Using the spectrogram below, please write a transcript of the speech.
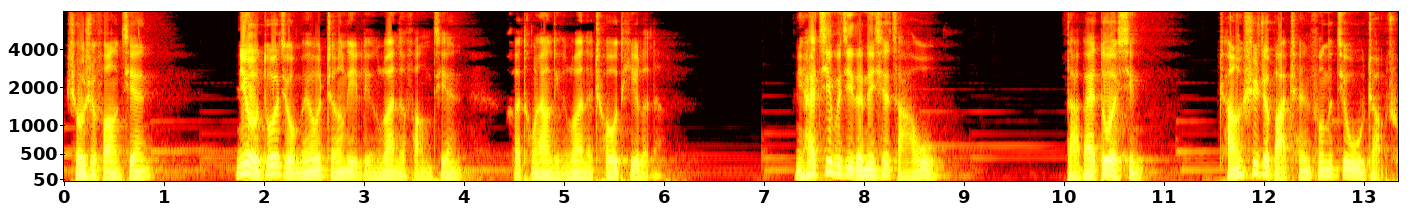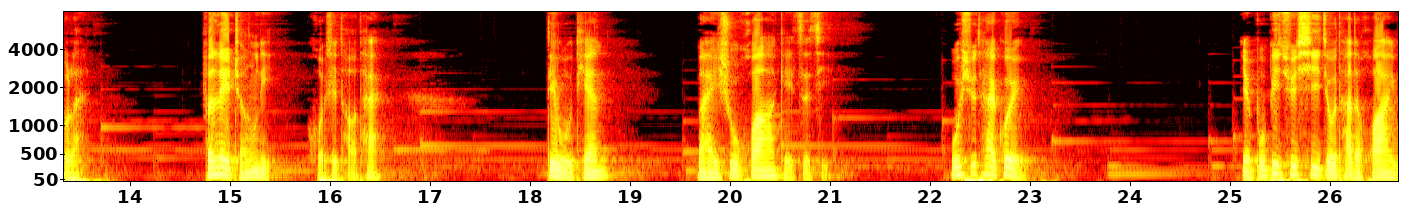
收拾房间。你有多久没有整理凌乱的房间和同样凌乱的抽屉了呢？你还记不记得那些杂物？打败惰性，尝试着把尘封的旧物找出来，分类整理或是淘汰。第五天，买一束花给自己，无需太贵。也不必去细究它的花语，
